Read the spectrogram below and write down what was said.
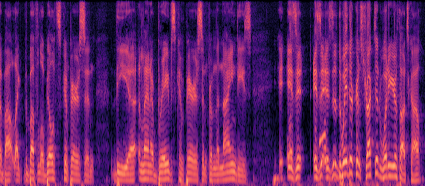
about like the Buffalo Bills comparison, the uh, Atlanta Braves comparison from the '90s. Is it is it, is it the way they're constructed? What are your thoughts, Kyle?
